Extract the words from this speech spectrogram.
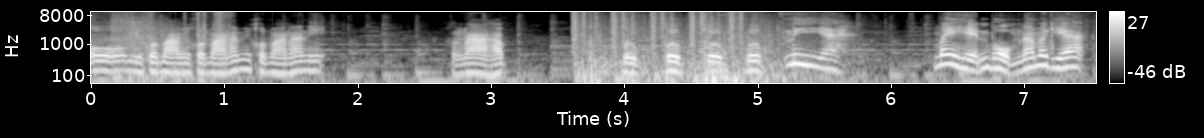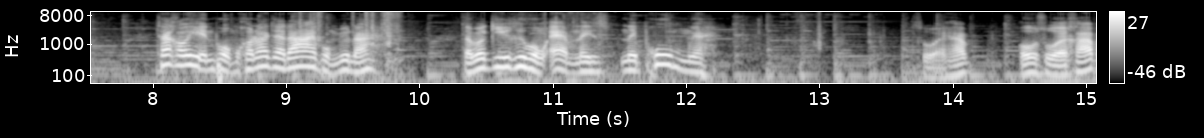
โอ้โอ้มีคนมา มีคนมานะมีคนมานะนี่ ข้างหน้าครับปึ๊บปึ๊บปึ๊บปึ๊บนี่ไง ไม่เห็นผมนะเมื่อกี้ ถ้าเขาเห็นผมเขาน่าจะได้ผมอยู่นะ แต่เมื่อกี้คือผมแอบในในพุ่มไง สวยครับ โอ้สวยครับ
